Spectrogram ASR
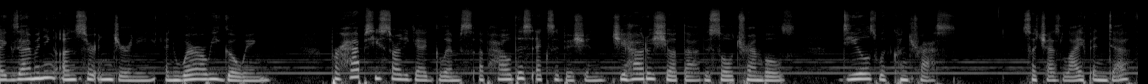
examining Uncertain Journey and Where Are We Going, perhaps you start to get a glimpse of how this exhibition, Chiharu Shiota, The Soul Trembles, deals with contrasts, such as life and death,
